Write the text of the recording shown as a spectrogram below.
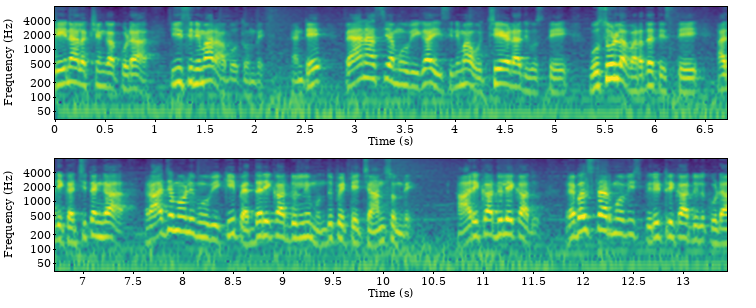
చైనా లక్ష్యంగా కూడా ఈ సినిమా రాబోతుంది. అంటే పాన్ ఆసియా మూవీగా ఈ సినిమా వచ్చే ఏడాది వస్తే వసూళ్ళ వరద తెస్తే అది ఖచ్చితంగా రాజమౌళి మూవీకి పెద్ద రికార్డుల్ని ముందు పెట్టే ఛాన్స్ ఉంది. ఆ రికార్డులే కాదు రెబల్ స్టార్ మూవీ స్పిరిట్ రికార్డులు కూడా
